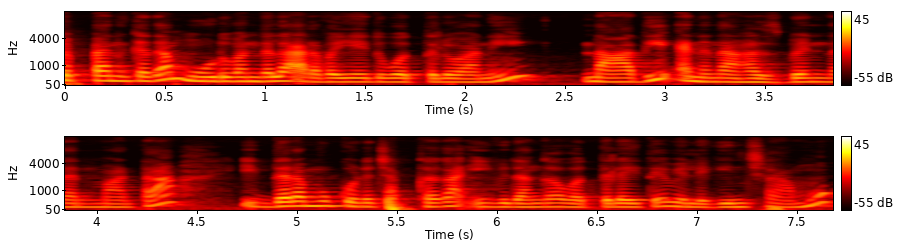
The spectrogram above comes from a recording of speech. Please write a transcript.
చెప్పాను కదా మూడు వందల అరవై ఐదు ఒత్తులు అని. నాది అండ్ నా హస్బెండ్ అనమాట ఇద్దరము కూడా చక్కగా ఈ విధంగా ఒత్తులైతే వెలిగించాము.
